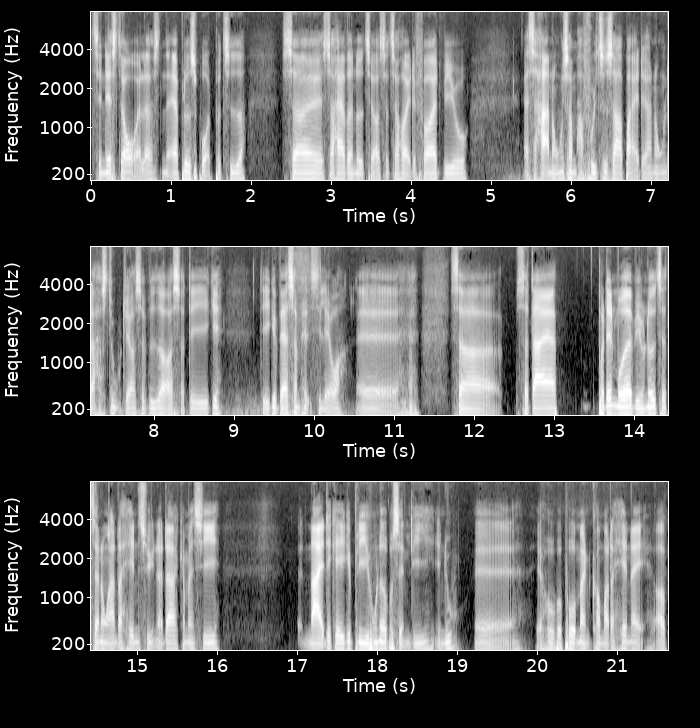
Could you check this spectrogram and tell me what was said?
til næste år, eller sådan er blevet spurgt på tider, så, øh, så har jeg været nødt til også at tage højde for, at vi jo altså har nogen, som har fuldtidsarbejde, og nogen, der har studier osv. også, og det er ikke, det er ikke hvad som helst, de laver. Øh, så, så der er på den måde, at vi jo nødt til at tage nogle andre hensyn, og der kan man sige, nej, det kan ikke blive 100% lige endnu. Øh, jeg håber på, at man kommer derhen af, og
